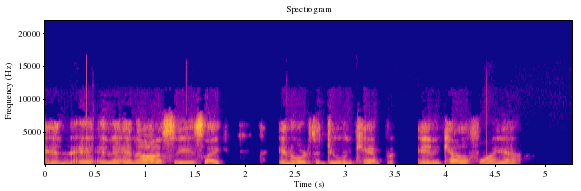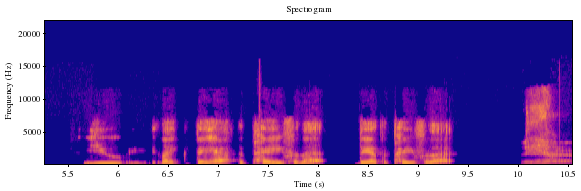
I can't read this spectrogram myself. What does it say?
and and and honestly it's like in order to do in camp in california you like they have to pay for that they have to pay for that Yeah.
